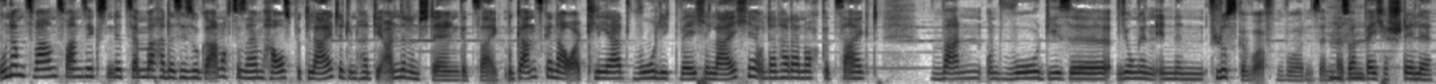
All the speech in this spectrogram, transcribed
Und am 22. Dezember hat er sie sogar noch zu seinem Haus begleitet und hat die anderen Stellen gezeigt. Und ganz genau erklärt, wo liegt welche Leiche. Und dann hat er noch gezeigt, wann und wo diese Jungen in den Fluss geworfen worden sind. Also an welcher Stelle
